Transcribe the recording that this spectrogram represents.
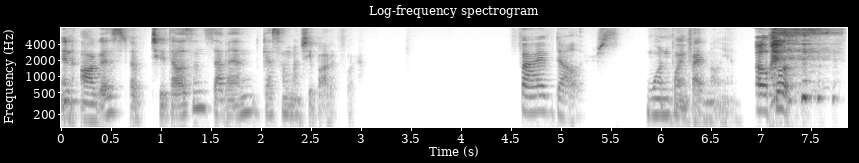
in August of 2007. Guess how much he bought it for? Five dollars. 1.5 million. Oh, Close.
